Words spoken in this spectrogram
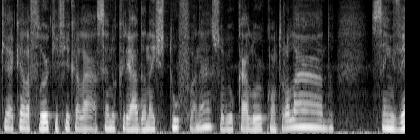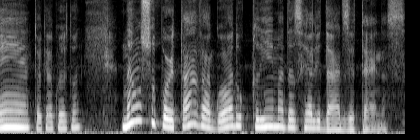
Que é aquela flor que fica lá sendo criada na estufa, né? Sob o calor controlado, sem vento, aquela coisa toda não suportava agora o clima das realidades eternas.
